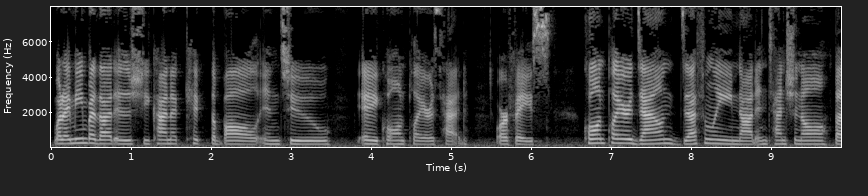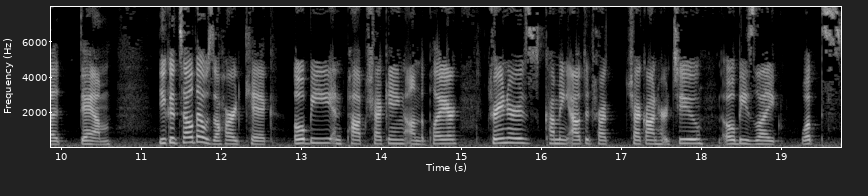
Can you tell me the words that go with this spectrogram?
What I mean by that is she kind of kicked the ball into a Köln player's head or face. Köln player down, definitely not intentional, but damn. You could tell that was a hard kick. Obi and Popp checking on the player. Trainers coming out to check on her too. Obi's like, whoops.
